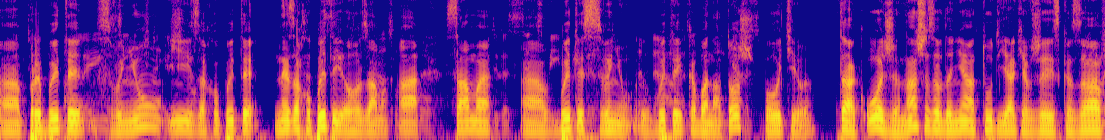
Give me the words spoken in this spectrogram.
е, прибити свиню і захопити, не захопити його замок, а саме е, вбити свиню, вбити кабана. Тож полетіли. Так, отже, наше завдання тут, як я вже і сказав,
